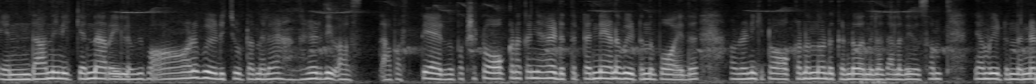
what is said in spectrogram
എന്താണെന്ന് എനിക്കെന്നറിയില്ല. ഒരുപാട് പേടിച്ചു. കിട്ടുന്നല്ലേ അങ്ങനെ ഒരു ദിവസം അവസ്ഥയായിരുന്നു. പക്ഷേ ടോക്കണൊക്കെ ഞാൻ എടുത്തിട്ട് തന്നെയാണ് വീട്ടിൽ നിന്ന് പോയത്. അതുകൊണ്ട് എനിക്ക് ടോക്കണൊന്നും എടുക്കേണ്ടി വന്നില്ല. തലേ ദിവസം ഞാൻ വീട്ടിൽ നിന്ന് തന്നെ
